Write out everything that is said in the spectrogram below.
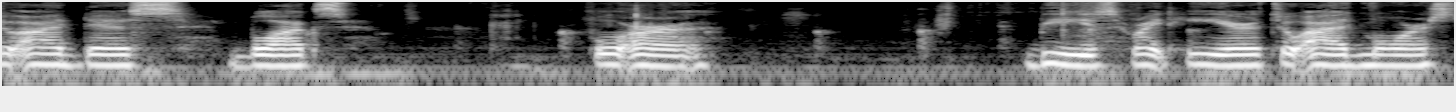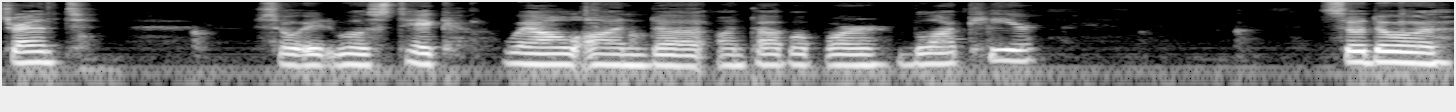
to add this blocks for our bees right here to add more strength. So it will stick well on the on top of our block here. So the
